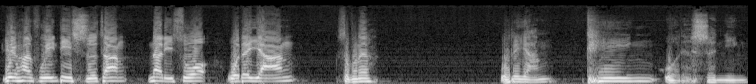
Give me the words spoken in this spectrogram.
约翰福音第十章那里说：“我的羊什么呢？我的羊听我的声音，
